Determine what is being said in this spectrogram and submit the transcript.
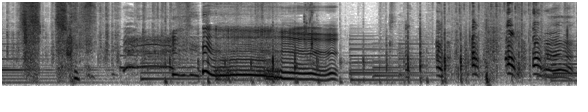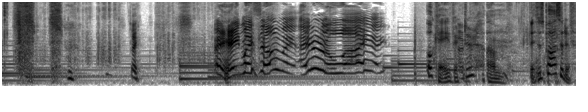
I, I hate myself. I, I don't know why. I, Okay, Victor, um, this is positive,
